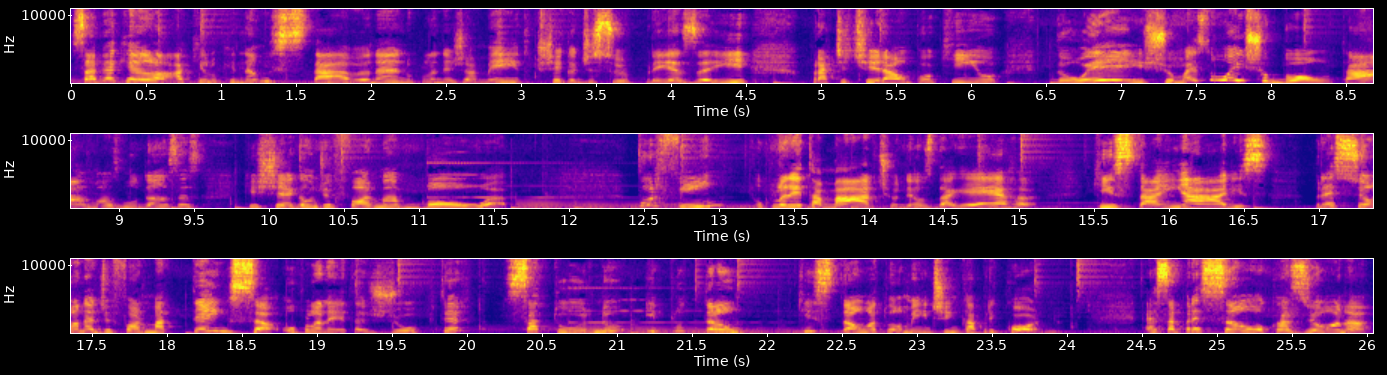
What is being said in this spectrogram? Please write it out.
Sabe aquilo, aquilo que não estava né, no planejamento, que chega de surpresa aí para te tirar um pouquinho do eixo, mas no eixo bom, tá? Umas mudanças que chegam de forma boa. Por fim, o planeta Marte, o deus da guerra, que está em Ares, pressiona de forma tensa o planeta Júpiter, Saturno e Plutão, que estão atualmente em Capricórnio. Essa pressão ocasiona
